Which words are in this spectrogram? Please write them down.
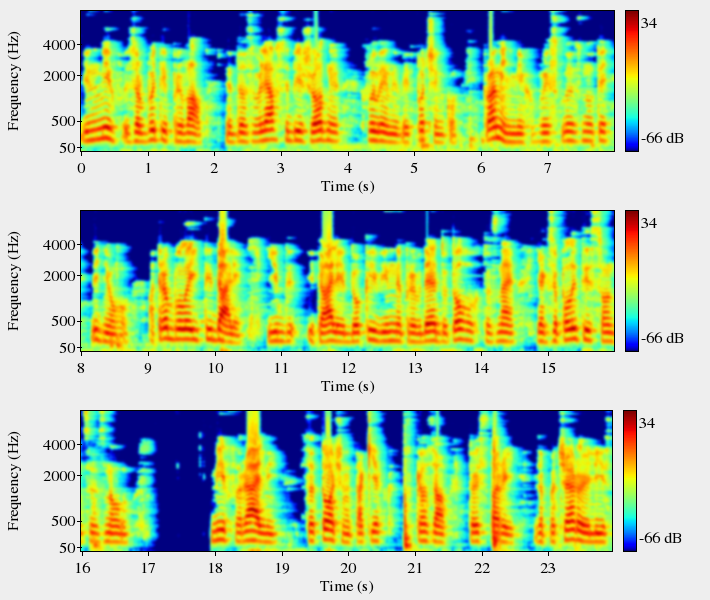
він міг зробити привал, не дозволяв собі жодної хвилини відпочинку. Промінь міг вислизнути від нього, а треба було йти далі, і, далі, доки він не приведе до того, хто знає, як запалити сонце знову. Міф реальний, це точно так, як сказав той старий, за печерою ліс,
